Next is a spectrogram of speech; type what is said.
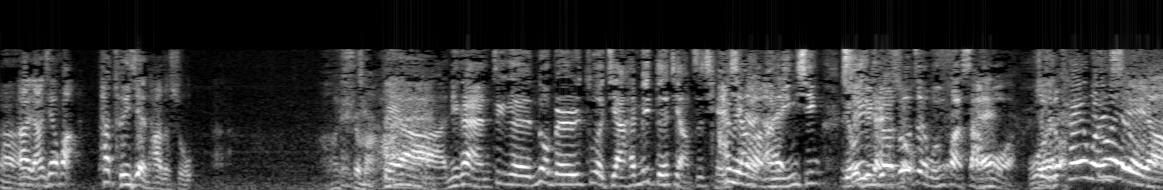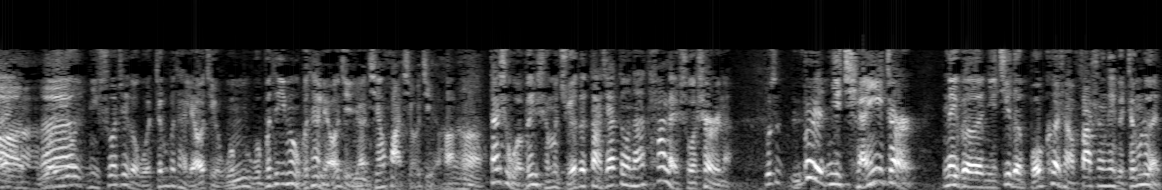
啊，杨千嬅他推荐他的书。是吗？对啊，你看这个诺贝尔作家还没得奖之前，香港的明星，谁敢说这文化沙漠？我开玩笑呀！我你说这个我真不太了解，我我不太因为我不太了解杨千嬅小姐哈。但是我为什么觉得大家都拿她来说事儿呢？不是不是，你前一阵儿那个你记得博客上发生那个争论？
